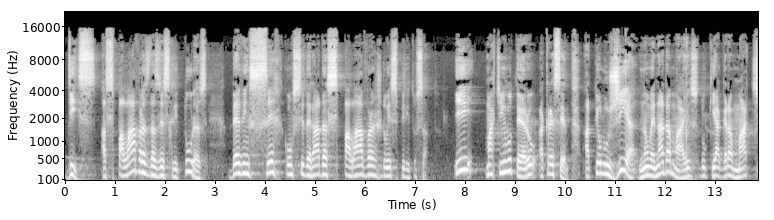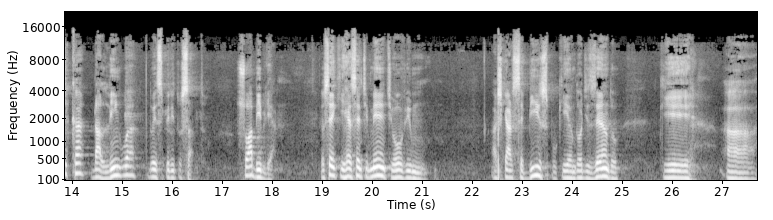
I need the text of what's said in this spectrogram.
diz: as palavras das Escrituras devem ser consideradas palavras do Espírito Santo. E Martinho Lutero acrescenta: a teologia não é nada mais do que a gramática da língua do Espírito Santo. Só a Bíblia. Eu sei que recentemente houve um acho que arcebispo que andou dizendo que a,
